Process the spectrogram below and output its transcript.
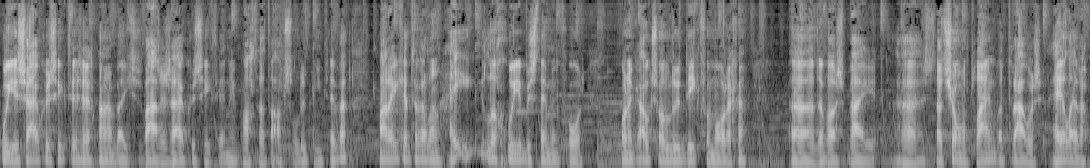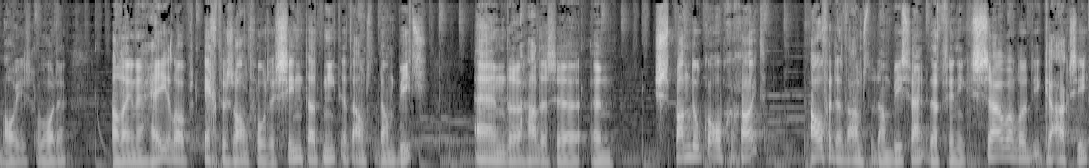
goede suikerziekte, zeg maar. Een beetje zware suikerziekte. En ik mag dat absoluut niet hebben. Maar ik heb er wel een hele goede bestemming voor. Vond ik ook zo ludiek vanmorgen. Eh er was bij eh Stationsplein, wat trouwens heel erg mooi is geworden. Alleen een hele hoop echte Zandvoorters zien dat niet, het Amsterdam Beach. En daar hadden ze een spandoeken opgegooid over dat Amsterdam Beach zijn. Dat vind ik zo'n ludieke actie.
